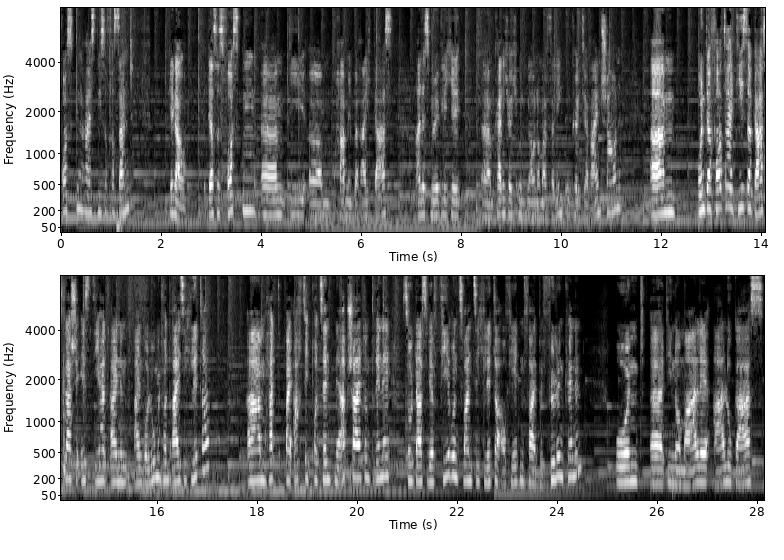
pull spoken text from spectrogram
Fosken, heißt dieser Versand. Genau, das ist Fosken. Ähm, die ähm, haben im Bereich Gas alles Mögliche. Ähm, kann ich euch unten auch nochmal verlinken, könnt ihr reinschauen. Ähm, und der Vorteil dieser Gasflasche ist, die hat einen, ein Volumen von 30 Liter. Ähm, hat bei 80% eine Abschaltung drin, sodass wir 24 Liter auf jeden Fall befüllen können. Und äh, die normale Alugas,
